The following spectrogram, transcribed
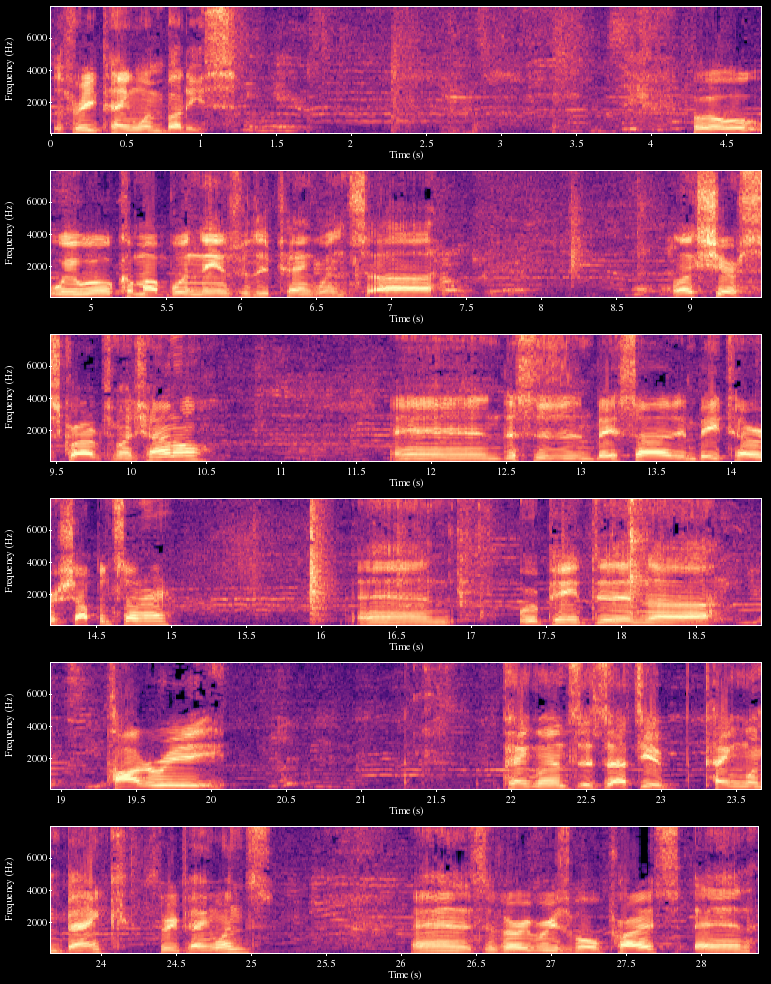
The three penguin buddies. Well, we will come up with names for the penguins. Uh, like, share, subscribe to my channel. And this is in Bayside in Bay Terrace Shopping Center and we're painting uh, pottery penguins. It's actually a penguin bank, three penguins, and it's a very reasonable price. And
